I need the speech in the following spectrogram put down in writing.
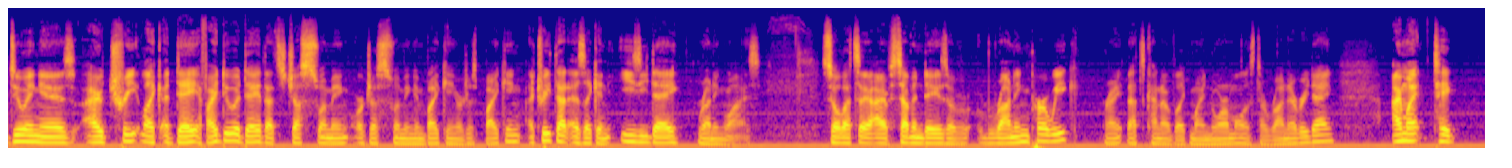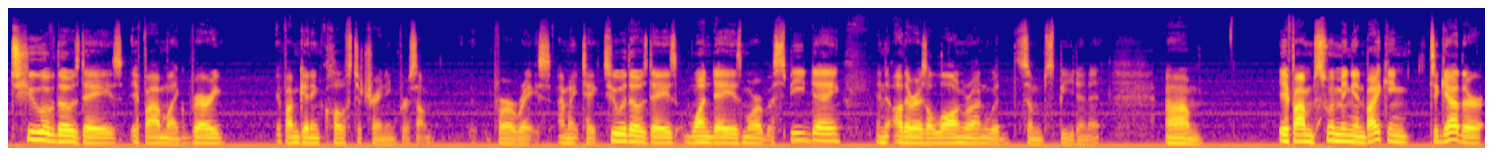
doing is I treat like a day. If I do a day that's just swimming or just swimming and biking or just biking, I treat that as like an easy day running wise. So let's say I have seven days of running per week, right? That's kind of like my normal is to run every day. I might take two of those days if I'm like very if I'm getting close to training for some for a race. I might take two of those days. One day is more of a speed day, and the other is a long run with some speed in it. Um, if I'm swimming and biking together,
